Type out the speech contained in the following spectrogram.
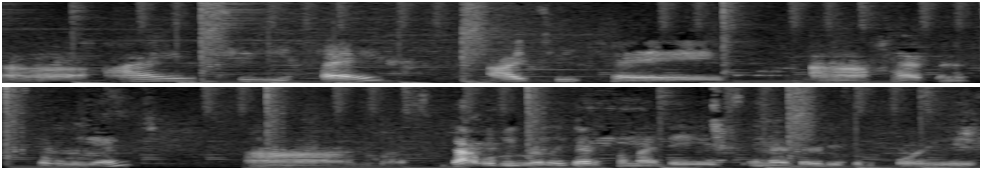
uh, ITK. ITK uh, has an exfoliant um, that will be really good for my babes in their 30s and 40s.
